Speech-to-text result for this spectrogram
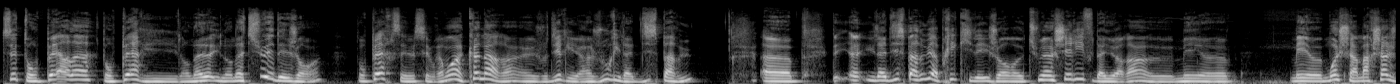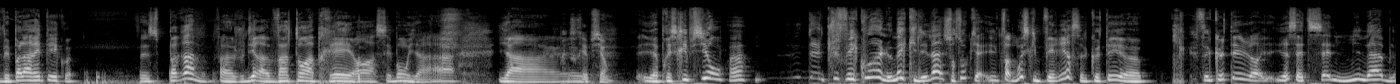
tu sais, ton père là, ton père, il en a, il en a tué des gens. hein. Ton père, c'est c'est vraiment un connard. hein. Je veux dire, il- un jour, il a disparu. Il a disparu après qu'il ait genre tué un shérif d'ailleurs. Hein, mais mais euh, moi, je suis un marshal, je vais pas l'arrêter quoi. C'est pas grave. Enfin, je veux dire, à 20 ans après, oh, c'est bon, il y a, il y a, euh, Prescription. il y a prescription, hein. Tu fais quoi? Le mec, il est là. Surtout qu'il y a... Enfin, moi, ce qui me fait rire, c'est le côté... euh, C'est le côté, genre, il y a cette scène minable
